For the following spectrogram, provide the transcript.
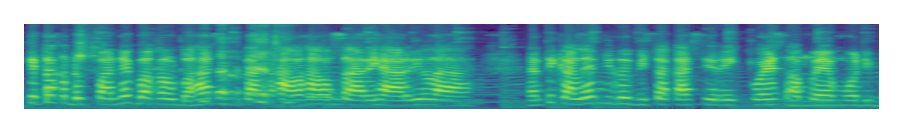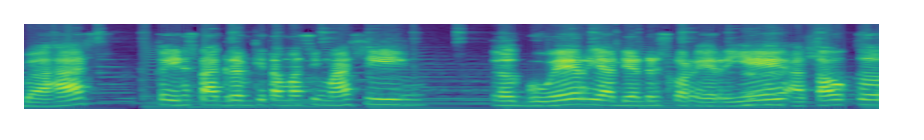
Kita ke depannya bakal bahas tentang hal-hal sehari-hari lah. Nanti kalian juga bisa kasih request apa Hmm. yang mau dibahas ke Instagram kita masing-masing. Ke gue Ria di underscore Erie atau ke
